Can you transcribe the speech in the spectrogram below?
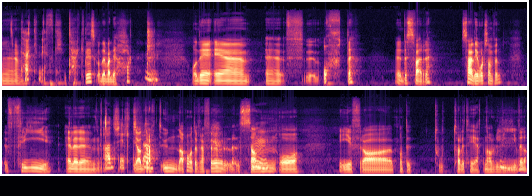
eh, Teknisk. teknisk, og det er veldig hardt. Og det er eh, ofte, eh, dessverre, særlig i vårt samfunn, fri Eller eh, Adskilt ja, fra dratt unna på en måte fra følelsene og ifra på en måte totaliteten av livet, da.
